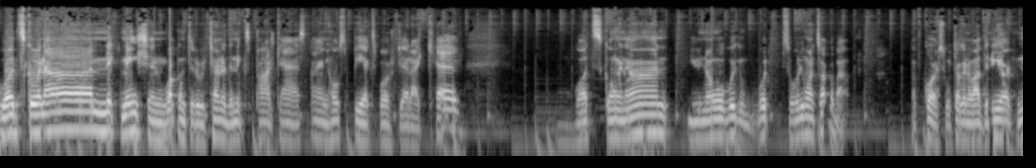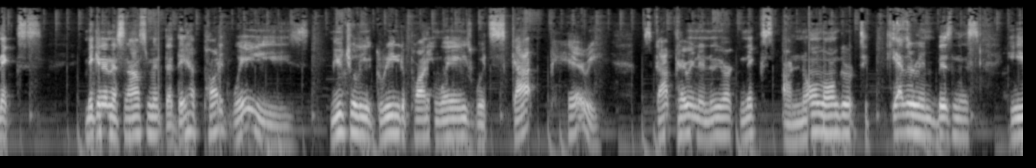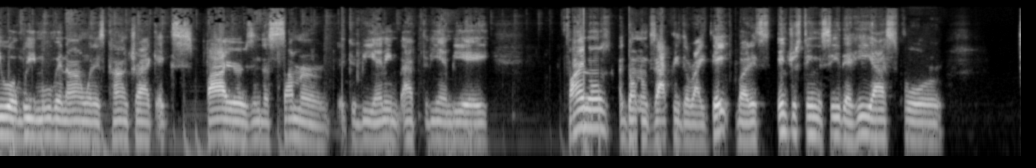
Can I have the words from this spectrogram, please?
What's going on, Knick Nation? Welcome to the Return of the Knicks podcast. I am your host, BX Sports Jedi Kev. What's going on? You know what we what so what do you want to talk about? Of course, we're talking about the New York Knicks making an announcement that they have parted ways, mutually agreed to parting ways with Scott Perry. Scott Perry and the New York Knicks are no longer together in business he will be moving on when his contract expires in the summer. It could be any after the NBA finals. I don't know exactly the right date, but it's interesting to see that he asked for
